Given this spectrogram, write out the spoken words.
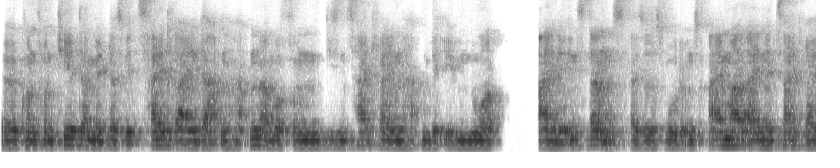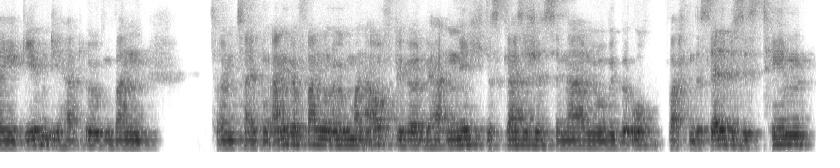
äh, konfrontiert damit, dass wir Zeitreihendaten hatten, aber von diesen Zeitreihen hatten wir eben nur eine Instanz. Also es wurde uns einmal eine Zeitreihe gegeben, die hat irgendwann zu einem Zeitpunkt angefangen und irgendwann aufgehört. Wir hatten nicht das klassische Szenario, wir beobachten dasselbe System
